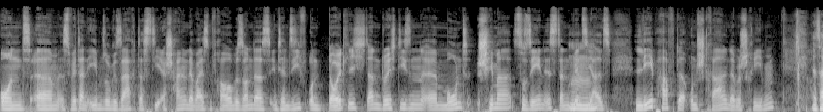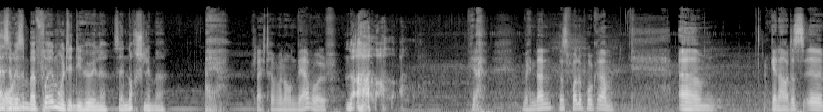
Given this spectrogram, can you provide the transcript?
Und ähm, es wird dann ebenso gesagt, dass die Erscheinung der weißen Frau besonders intensiv und deutlich dann durch diesen äh, Mondschimmer zu sehen ist. Dann wird mhm. sie als lebhafter und strahlender beschrieben. Das heißt, und, wir müssen bei Vollmond ja. in die Höhle. ist ja noch schlimmer. Naja, ah vielleicht treffen wir noch einen Werwolf. Ja, wenn dann das volle Programm. Ähm, Genau, das, äh,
